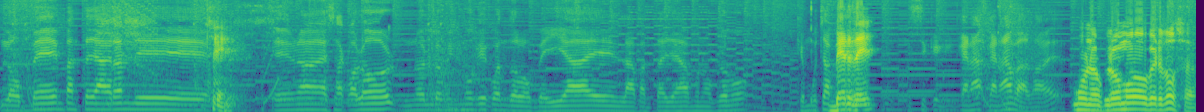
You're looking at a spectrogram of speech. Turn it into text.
Los ves en pantalla grande Sí. en una esa color no es lo mismo que cuando los veía en la pantalla monocromo, que muchas Verde. veces sí que gana- ganaba, ¿sabes? Monocromo verdosa.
